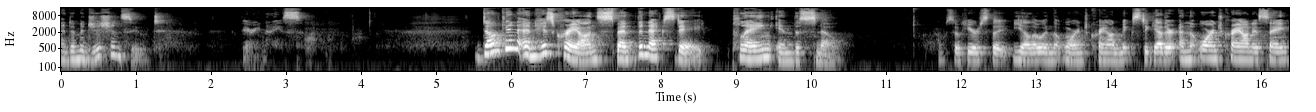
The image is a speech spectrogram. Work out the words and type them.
and a magician suit. Very nice. Duncan and his crayons spent the next day playing in the snow. So here's the yellow and the orange crayon mixed together, and the orange crayon is saying,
